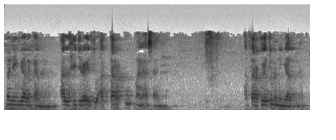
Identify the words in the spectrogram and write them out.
meninggalkan. Al hijrah itu atarku mana asalnya? Atarku itu meninggalkan.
